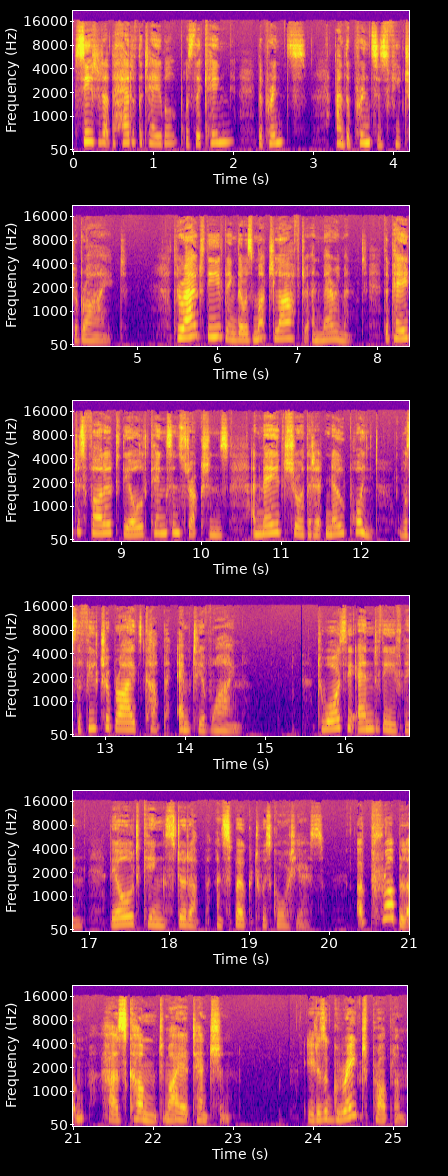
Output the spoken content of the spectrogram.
Seated at the head of the table was the king, the prince, and the prince's future bride. Throughout the evening there was much laughter and merriment. The pages followed the old king's instructions and made sure that at no point was the future bride's cup empty of wine. Towards the end of the evening, the old king stood up and spoke to his courtiers. A problem has come to my attention. It is a great problem,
